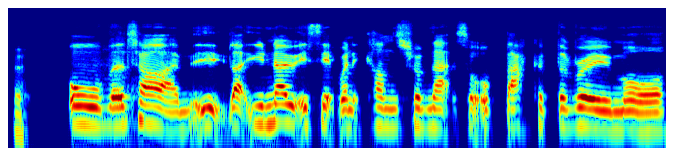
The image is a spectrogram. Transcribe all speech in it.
all the time. Like you notice it when it comes from that sort of back of the room or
